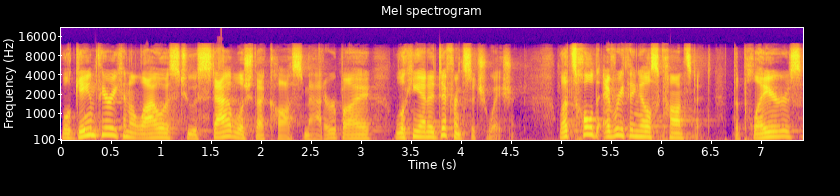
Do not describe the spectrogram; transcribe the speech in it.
Well, game theory can allow us to establish that costs matter by looking at a different situation. Let's hold everything else constant the players,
